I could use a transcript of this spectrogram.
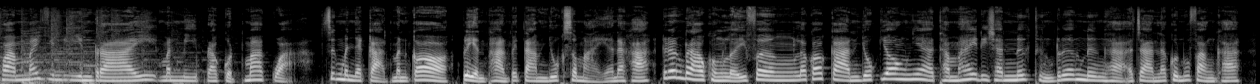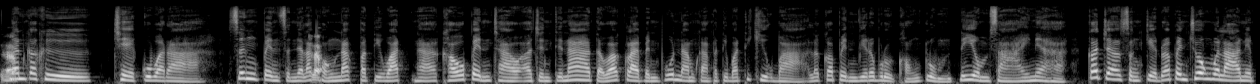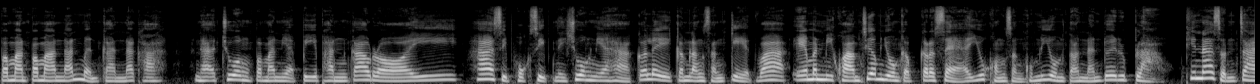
ความไม่ยินดียินร้ายมันมีปรากฏมากกว่า ซึ่งบรรยากาศมันก็เปลี่ยนผ่านไปตามยุคสมัยอะนะคะ เรื่องราวของเหลยเฟิง แล้วก็การยกย่องเนี่ยทำให้ดิฉันนึกถึงเรื่องหนึ่งค่ะอาจารย์และคุณผู้ฟังคะครับนั่นก็คือเชกูวาราซึ่งเป็นสัญลักษครัณ์บของนักปฏิวัตินะเขาเป็นชาวอาร์เจนตินา แต่ว่ากลายเป็นผู้นำการปฏิวัติที่คิวบา แล้วก็เป็นวีรบุรุษของกลุ่มนิยมซ้ายเนี่ยค่ะ ก็จะสังเกตว่าเป็นช่วงเวลาเนี่ยประมาณประมาณนั้นเหมือนกันนะคะ นะช่วงประมาณเนี่ยปี 1950-60 ในช่วงเนี้ยค่ะ ก็เลยกำลังสังเกตว่า เอ๊ะมันมีความเชื่อมโยงกับกระแสยุคของสังคมนิยมตอนนั้นด้วยหรือเปล่าที่น่าสนใจ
